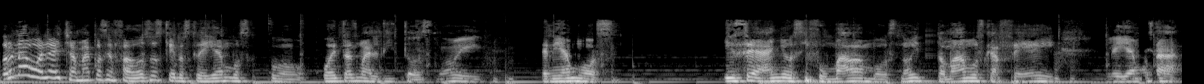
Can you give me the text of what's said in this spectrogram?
Por una bola de chamacos enfadosos que los creíamos como poetas malditos, ¿no? Y teníamos 15 años y fumábamos, ¿no? Y tomábamos café y leíamos a,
